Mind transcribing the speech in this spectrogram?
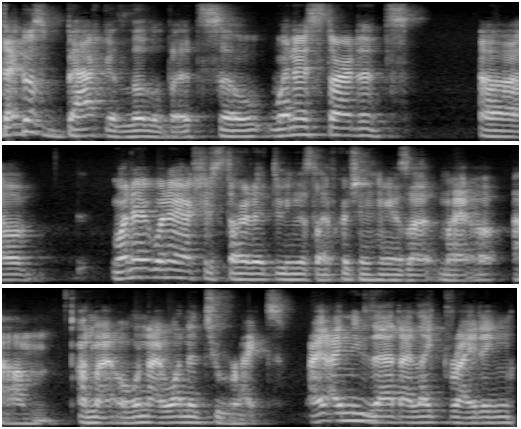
that goes back a little bit. So when I started, uh, when I when I actually started doing this life coaching thing as a, my um, on my own, I wanted to write. I, I knew that I liked writing,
